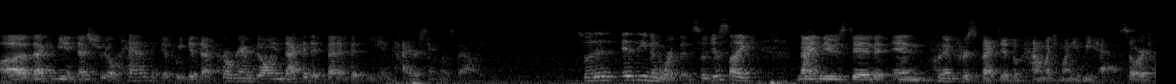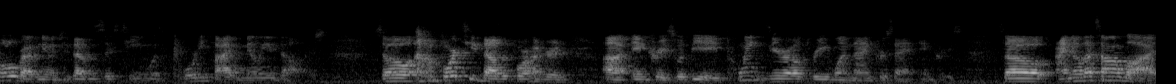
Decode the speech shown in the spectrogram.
uh, that could be industrial hemp. If we get that program going, that could benefit the entire San Luis Valley. So it isn't even worth it. So just like Nine News did and put in perspective of how much money we have. So our total revenue in 2016 was $45 million. So a 14,400 uh, increase would be a 0.0319% increase. So I know that's not a lot,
